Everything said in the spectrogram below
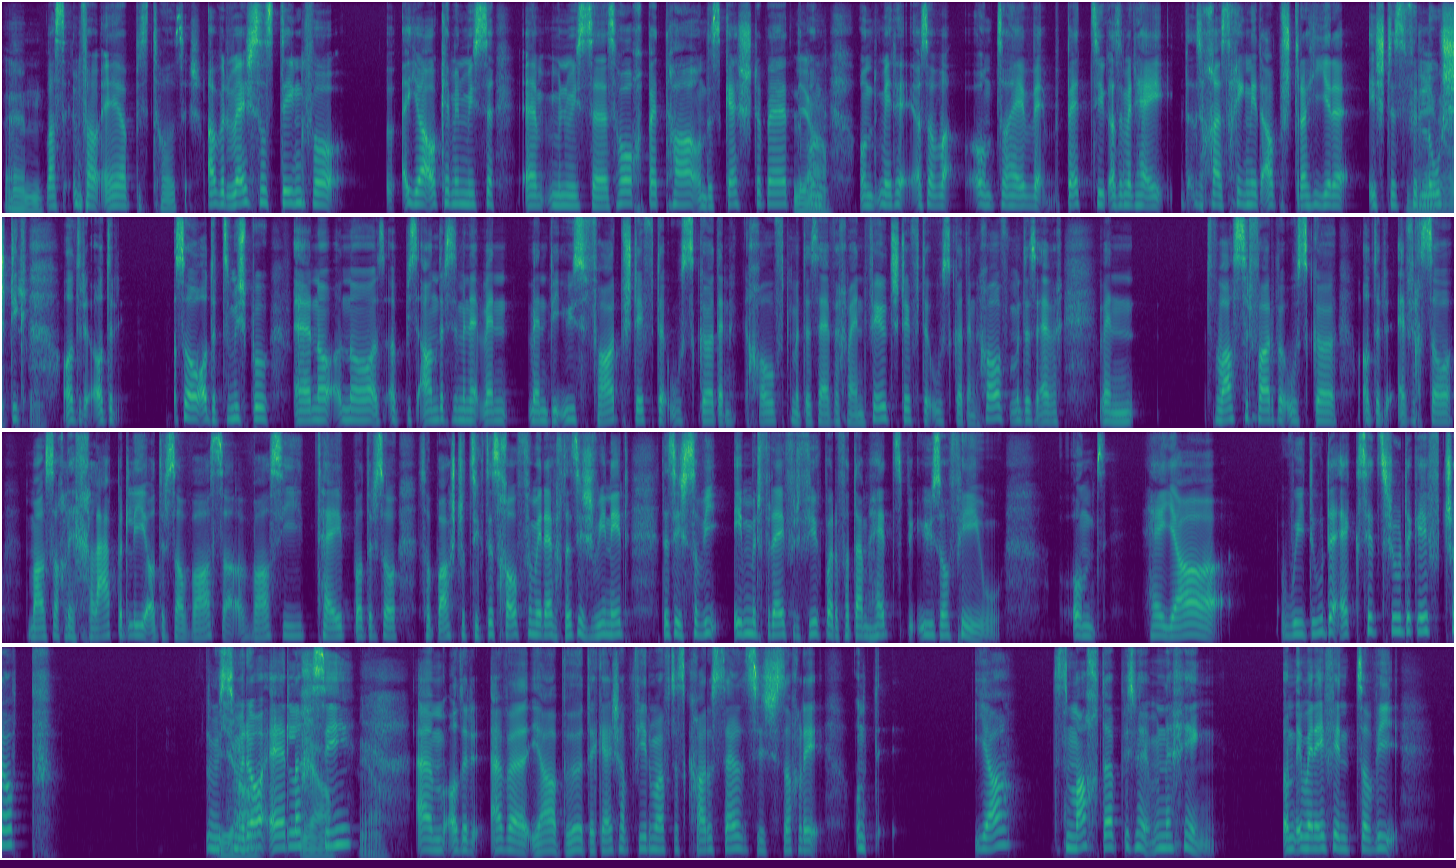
Ähm, Was im Fall eh etwas Tolles ist. Aber weißt du, so das Ding von, ja, okay, wir müssen, ähm, wir müssen ein Hochbett haben und ein Gästebett. Ja. Und, und, wir, also, und so haben wir Bettzeug. Also, wir haben, ich kann das Kind nicht abstrahieren, ist das für Nein, lustig? Oder, oder, so, oder zum Beispiel äh, noch, noch etwas anderes, wenn, wenn, wenn bei uns Farbstifte ausgehen, dann kauft man das einfach. Wenn Filzstifte ausgehen, dann kauft man das einfach. Wenn die Wasserfarben ausgehen oder einfach so mal so ein bisschen Kleberli oder so Vasa- Vasi-Tape oder so, so Bastelzeug, das kaufen wir einfach, das ist wie nicht, das ist so wie immer frei verfügbar von dem hat es bei uns so viel. Und hey ja, we do the exits through the gift shop. Da müssen Ja, wir auch ehrlich ja, sein. ja. Ähm, oder eben, ja, bö, dann gehst du halt viermal auf das Karussell, das ist so ein bisschen, und ja, das macht etwas mit einem Kind. Und ich, meine, ich finde so wie,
